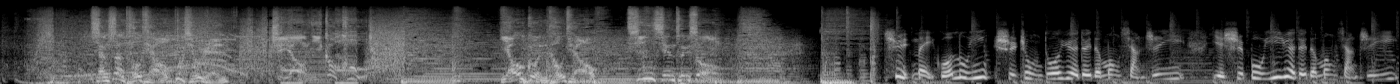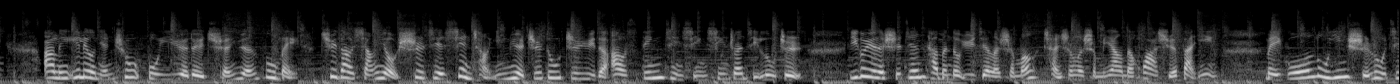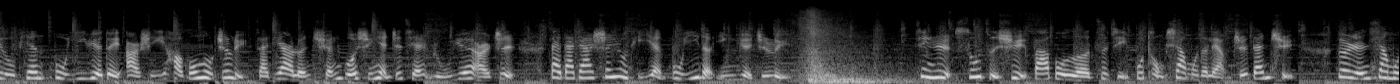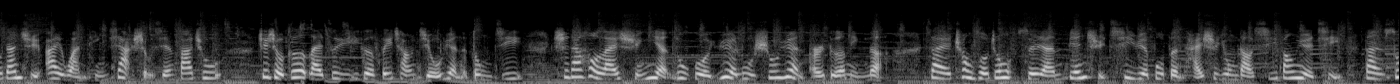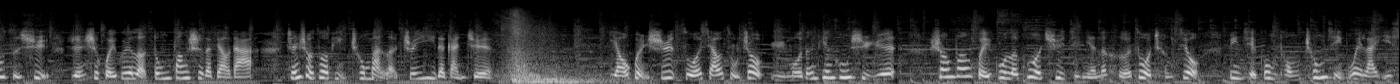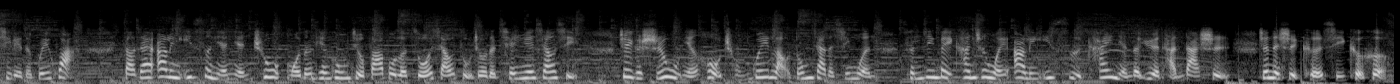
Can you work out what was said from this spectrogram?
想上头条不求人，只要你够酷。摇滚头条新鲜推送。去美国录音是众多乐队的梦想之一，也是布衣乐队的梦想之一。二零一六年初，布衣乐队全员赴美，去到享有世界现场音乐之都之誉的奥斯汀进行新专辑录制。一个月的时间，他们都遇见了什么？产生了什么样的化学反应？美国录音实录纪录片《布衣乐队二十一号公路之旅》在第二轮全国巡演之前如约而至，带大家深入体验布衣的音乐之旅。近日，苏子旭发布了自己不同项目的两支单曲。个人项目单曲《爱晚停下》首先发出。这首歌来自于一个非常久远的动机，是他后来巡演路过岳麓书院而得名的。在创作中，虽然编曲器乐部分还是用到西方乐器，但苏子旭仍是回归了东方式的表达。整首作品充满了追忆的感觉。摇滚师左小诅咒与摩登天空续约，双方回顾了过去几年的合作成就，并且共同憧憬未来一系列的规划。早在二零一四年年初，摩登天空就发布了左小诅咒的签约消息。这个十五年后重归老东家的新闻，曾经被堪称为二零一四开年的乐坛大事，真的是可喜可贺。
